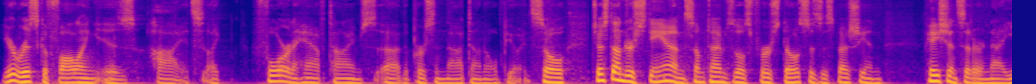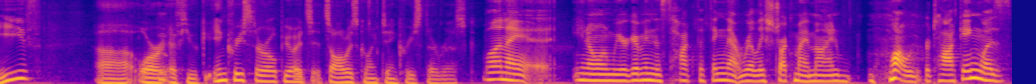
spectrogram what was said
your risk of falling is high. It's like four and a half times uh, the person not on opioids. So just understand sometimes those first doses, especially in patients that are naive, uh, or if you increase their opioids, it's always going to increase their risk. Well, and I, you know, when we were giving this talk, the thing that really struck my mind while we were talking was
